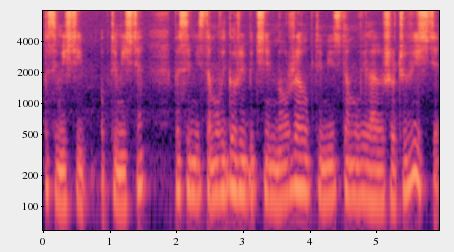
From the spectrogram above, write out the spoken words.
pesymiście i optymiście? Pesymista mówi, gorzej być nie może, optymista mówi, ależ oczywiście.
